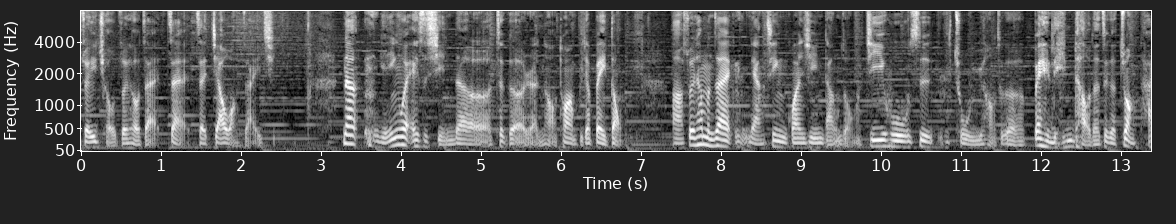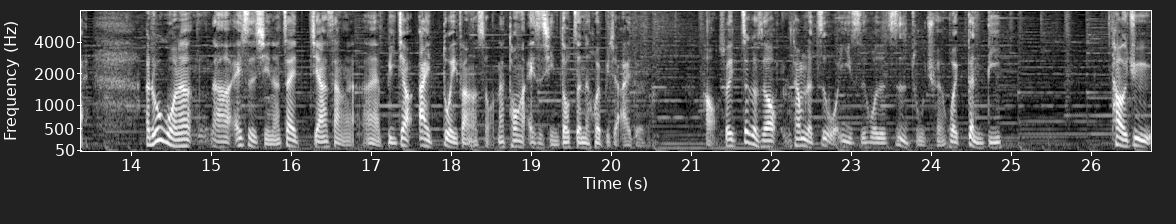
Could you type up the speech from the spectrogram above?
追求，最后再再再交往在一起。那也因为 S 型的这个人哈，通常比较被动啊，所以他们在两性关系当中，几乎是处于哈这个被领导的这个状态。啊如果呢？那 S 型呢？再加上啊，哎，比较爱对方的时候，那通常 S 型都真的会比较爱对方。好，所以这个时候他们的自我意识或者自主权会更低。套一句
